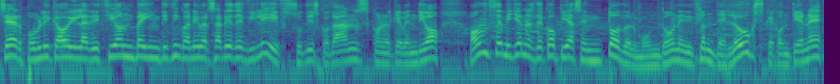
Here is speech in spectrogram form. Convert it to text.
Cher publica hoy la edición 25 aniversario de Believe, su disco dance con el que vendió 11 millones de copias en todo el mundo. Una edición deluxe que contiene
